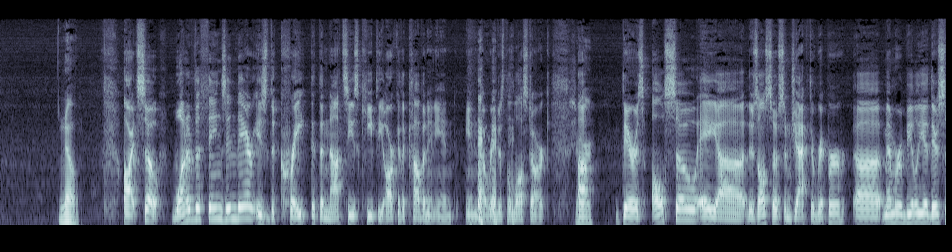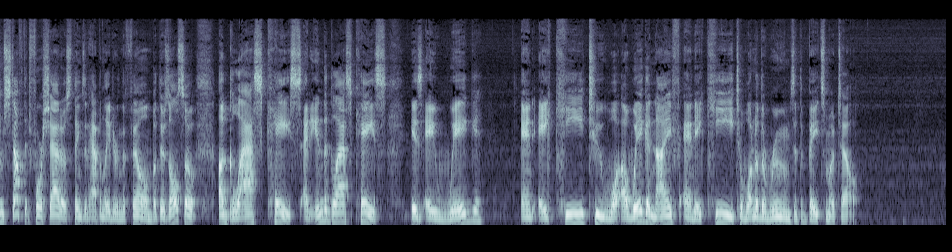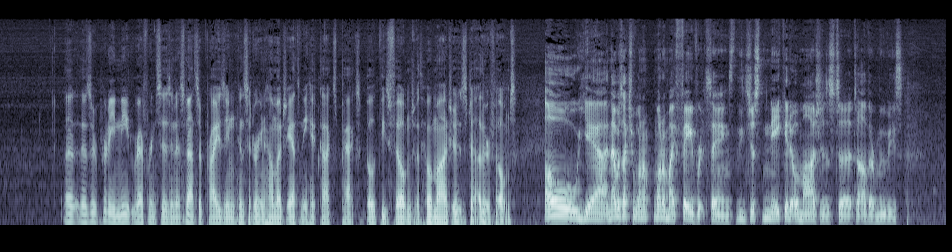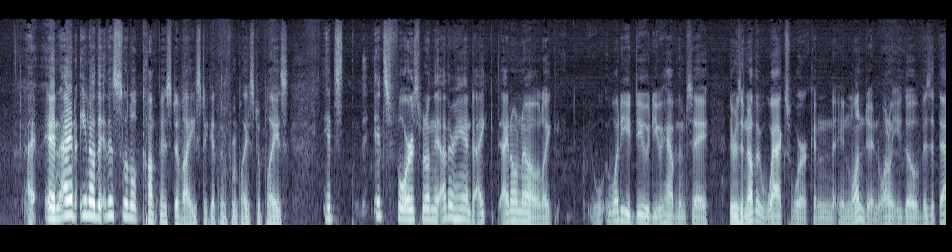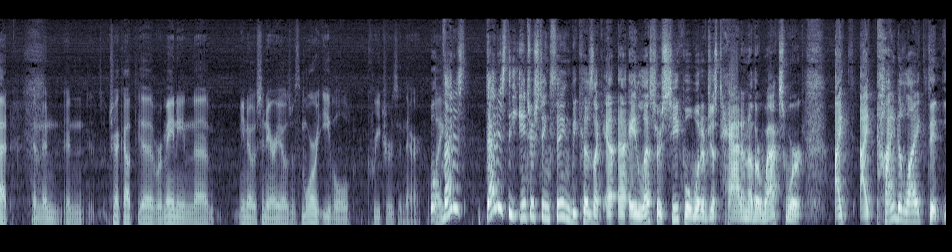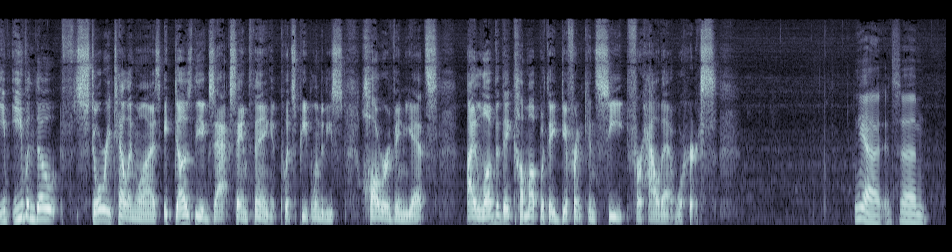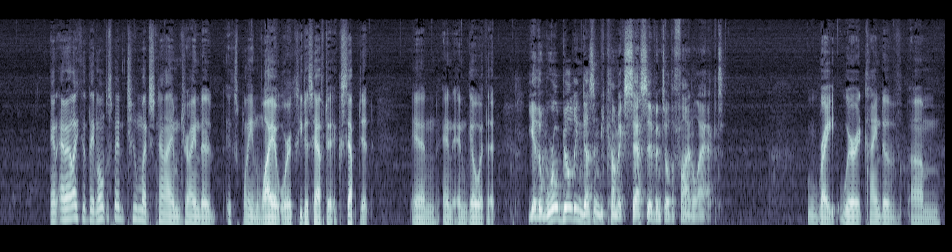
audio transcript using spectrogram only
No. All right, so one of the things in there is the crate that the Nazis keep the Ark of the Covenant in in uh, Raiders of the Lost Ark. Sure. Uh, there is also a uh, there's also some Jack the Ripper uh, memorabilia. There's some stuff that foreshadows things that happen later in the film, but there's also a glass case, and in the glass case is a wig and a key to a wig, a knife, and a key to one of the rooms at the Bates Motel. Uh, those are pretty neat references, and it's not surprising considering how much Anthony Hickox packs both these films with homages to other films. Oh yeah, and that was actually one of one of my favorite things. These just naked homages to, to other movies. I, and I, you know, this little compass device to get them from place to place, it's it's forced. But on the other hand, I I don't know. Like, what do you do? Do you have them say there's another waxwork in in London? Why don't you go visit that? And and and check out the uh, remaining, uh, you know, scenarios with more evil creatures in there. Well, like, that is that is the interesting thing because like a, a lesser sequel would have just had another waxwork. I I kind of like that e- even though storytelling wise it does the exact same thing. It puts people into these horror vignettes. I love that they come up with a different conceit for how that works. Yeah, it's um and, and I like that they don't spend too much time trying to explain why it works. You just have to accept it and, and, and go with it. Yeah, the world building doesn't become excessive until the final act. Right, where it kind of. Um,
